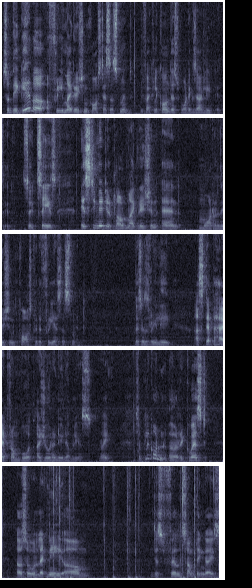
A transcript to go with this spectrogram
So they gave a, a, free migration cost assessment. If i click on this what exactly it, it, so it says estimate your cloud migration and modernization cost with a free assessment. This is really a step ahead from both azure and aws right? So click on uh, request. Uh, so let me um, just fill something guys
